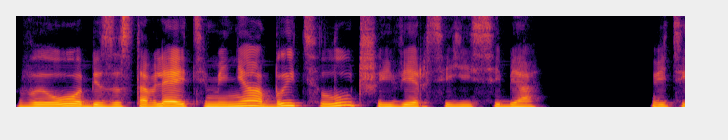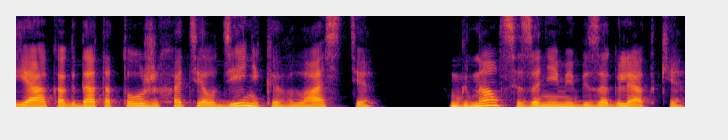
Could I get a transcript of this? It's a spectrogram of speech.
Вы обе заставляете меня быть лучшей версией себя. Ведь я когда-то тоже хотел денег и власти, гнался за ними без оглядки,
